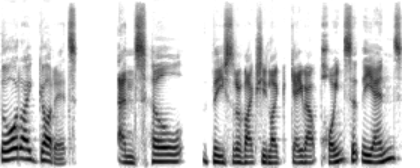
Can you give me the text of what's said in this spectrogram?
thought I got it until they sort of actually like gave out points at the end.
